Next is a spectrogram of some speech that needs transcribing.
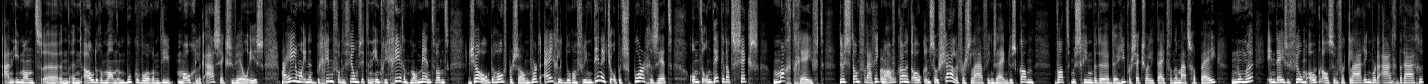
aan iemand, uh, een, een oudere man, een boekenworm... die mogelijk aseksueel is. Maar helemaal in het begin van de film zit een intrigerend moment... want Joe, de hoofdpersoon, wordt eigenlijk door een vriendinnetje op het spoor gezet... om te ontdekken dat seks macht geeft. Dus dan vraag ik me af, kan het ook een sociale verslaving zijn? Dus kan wat misschien we de, de hyperseksualiteit van de maatschappij noemen... in deze film ook als een verklaring worden aangedragen...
